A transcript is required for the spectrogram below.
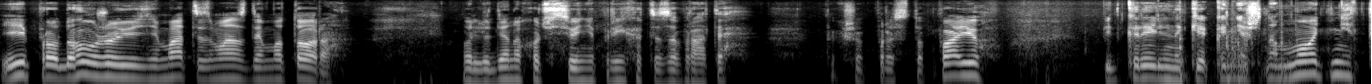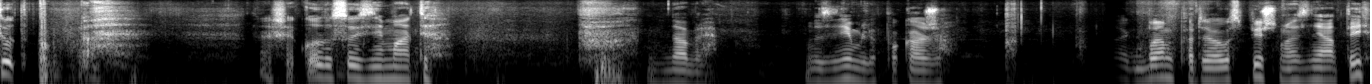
і продовжую знімати з Мазди мотора. Бо людина хоче сьогодні приїхати забрати. Так що приступаю. Підкрильники, звісно, модні тут. Ще колесо знімати. Добре. Знімлю, покажу. Так, бампер успішно знятий.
